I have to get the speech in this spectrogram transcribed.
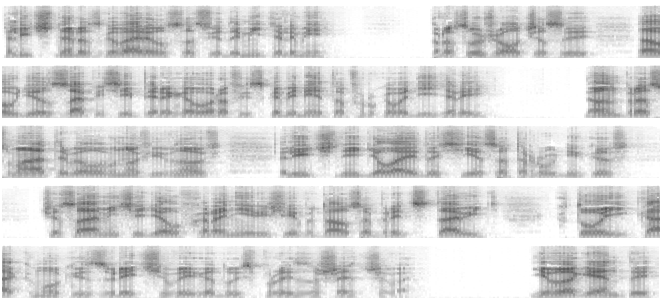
лично разговаривал со осведомителями, прослушивал часы аудиозаписей переговоров из кабинетов руководителей. Он просматривал вновь и вновь личные дела и досье сотрудников, часами сидел в хранилище и пытался представить, кто и как мог извлечь выгоду из произошедшего. Его агенты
